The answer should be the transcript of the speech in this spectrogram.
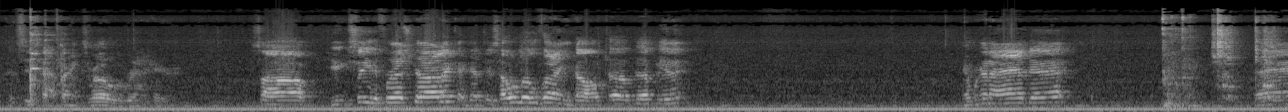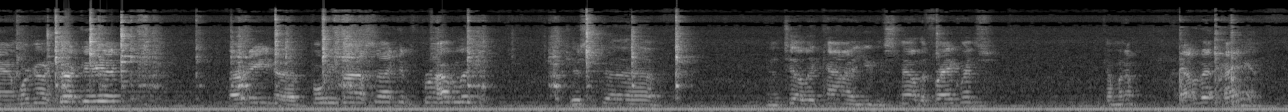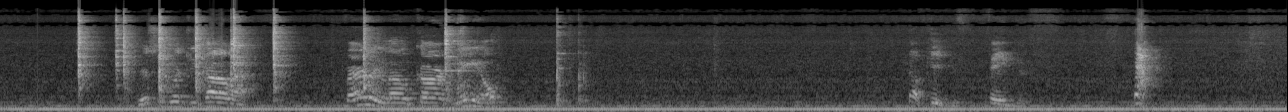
This is how things roll around here. So you can see the fresh garlic. I got this whole little thing called tubbed up in it. And we're gonna add that. And we're gonna cook it 30 to 45 seconds probably. Just uh, until it kind of, you can smell the fragrance coming up out of that pan. This is what you call a fairly low carb meal. I'll keep your fingers.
